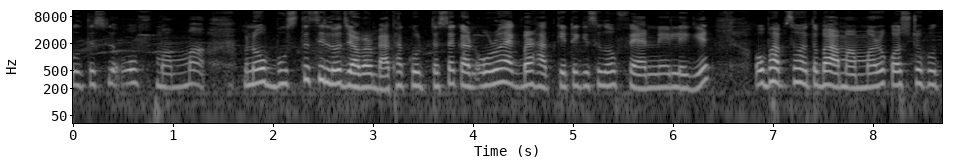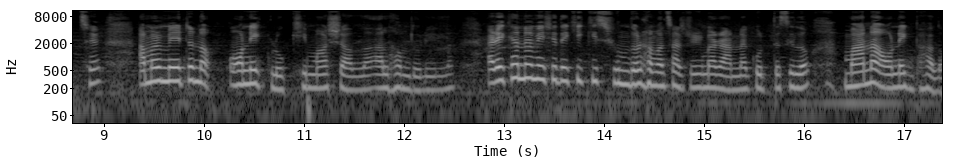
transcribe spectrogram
বলতেছিল, ওফ মাম্মা। মানে ও বুঝতেছিল যে আমার ব্যথা করতেছে, কারণ ওরও একবার হাত কেটে গেছিল ফ্যানে লেগে। ও ভাবছে হয়তো বা আমারও কষ্ট হচ্ছে। আমার মেয়েটা না অনেক লক্ষ্মী মাশাল্লাহ আলহামদুলিল্লাহ। আর এখানে আমি এসে দেখি কি সুন্দর আমার শাশুড়ি মা রান্না করতেছিল। মা না অনেক ভালো,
